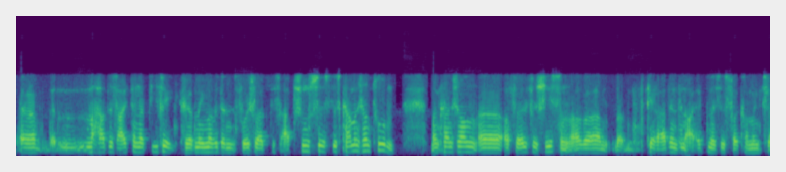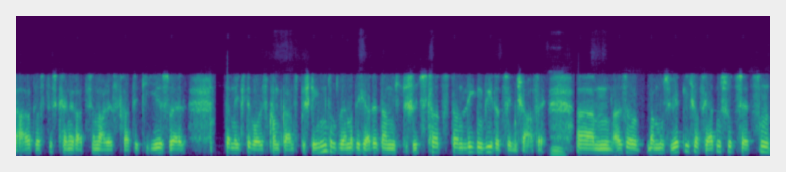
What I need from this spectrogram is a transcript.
man hat als Alternative, hört man immer wieder den Vorschlag des Abschusses, das kann man schon tun. Man kann schon äh, auf Wölfe schießen, aber äh, gerade in den Alpen ist es vollkommen klar, dass das keine rationale Strategie ist, weil der nächste Wolf kommt ganz bestimmt und wenn man die Herde dann nicht geschützt hat, dann liegen wieder zehn Schafe. Ähm, also man muss wirklich auf Herdenschutz setzen.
